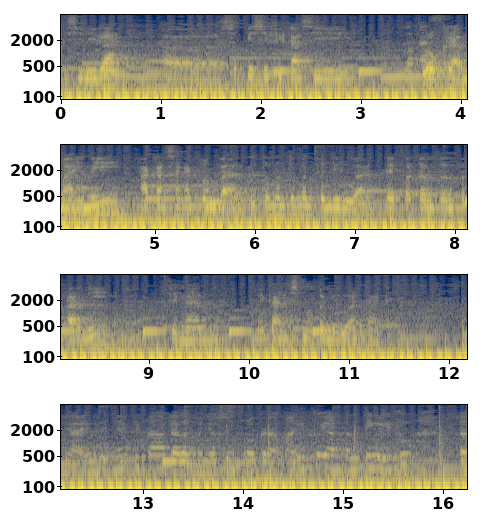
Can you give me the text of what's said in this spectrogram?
Di sinilah uh, spesifikasi program ini akan sangat membantu teman-teman penyuluhan, eh teman-teman petani dengan mekanisme penyuluhan tadi. Ya intinya kita dalam menyusun program itu yang penting itu e,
